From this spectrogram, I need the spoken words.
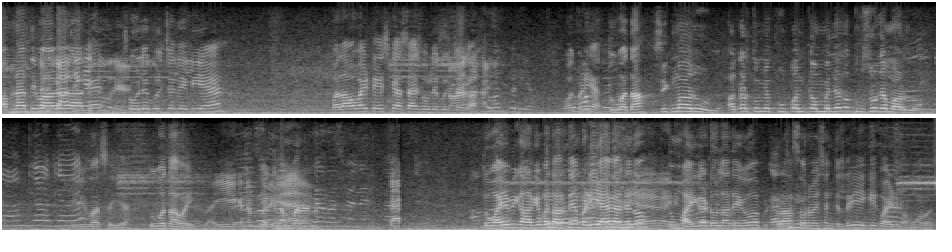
अपना दिमाग लगा के छोले कुलचे ले लिए हैं। बताओ भाई टेस्ट कैसा है छोले कुलचे का? बहुत बढ़िया। बहुत बढ़िया। तू बता। सिग्मा रूल अगर तुम्हें कूपन कम मिल जाए तो दूसरों के मार लो। ये बात सही है। तू बता भाई। भाई एक नंबर नंबर है? ना? तो भाई अभी खा के बताते हैं? बढ़िया है वैसे तो। तुम भाई का डोला देखो अब ट्रांसफॉर्मेशन चल रही है एक एक वाइट खाऊँगा बस।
